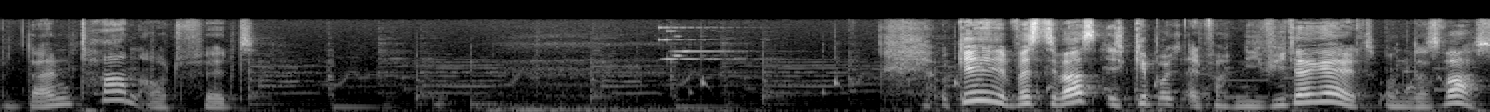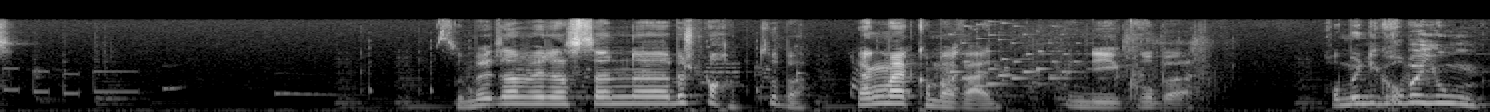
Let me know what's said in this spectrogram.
Mit deinem Tarnoutfit. Okay, wisst ihr was? Ich gebe euch einfach nie wieder Geld. Und das war's. Somit haben wir das dann äh, besprochen. Super. Langmal, komm mal rein. In die Gruppe. Komm in die Gruppe, Jung.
